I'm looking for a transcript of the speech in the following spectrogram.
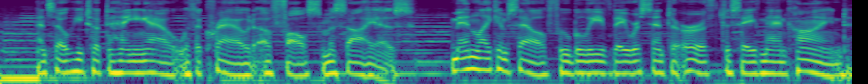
and so he took to hanging out with a crowd of false messiahs. Men like himself who believed they were sent to Earth to save mankind.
